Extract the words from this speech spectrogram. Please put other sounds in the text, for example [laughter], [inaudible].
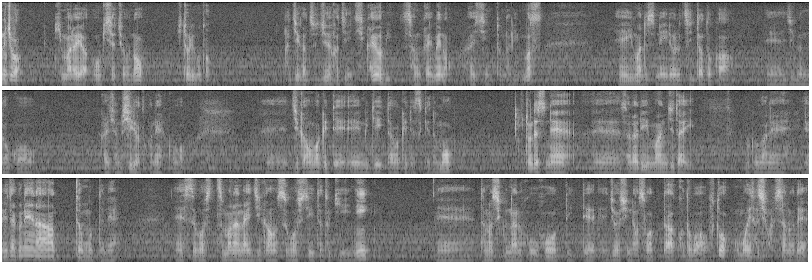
こんにちは。ヒマラヤ大木社長の独り言8月18日火曜日3回目の配信となります、えー、今ですねいろいろツイッターとか、えー、自分のこう会社の資料とかねこう、えー、時間を分けて、え見ていたわけですけども。ふとですね、えサラリーマン時代僕がねやりたくねえなーって思ってねえー、過ごしつまらない時間を過ごしていた時に、えー、楽しくなる方法って言って上司に教わった言葉をふと思い出しましたので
